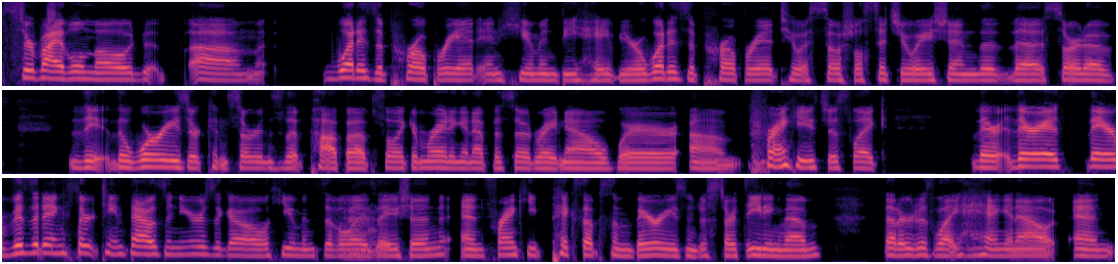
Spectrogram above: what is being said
survival mode um, what is appropriate in human behavior? What is appropriate to a social situation? The the sort of the the worries or concerns that pop up. So like i'm writing an episode right now where um frankie's just like they're they're they're visiting 13,000 years ago human civilization and Frankie picks up some berries and just starts eating them that are just like hanging out. And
